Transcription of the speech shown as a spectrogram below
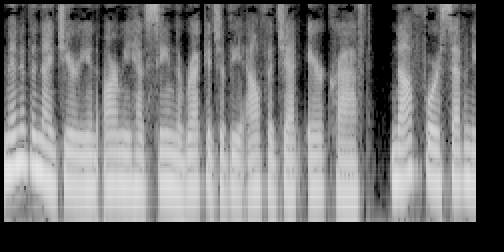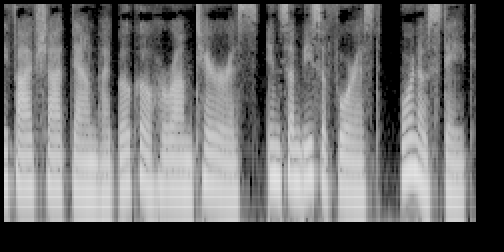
Men of the Nigerian army have seen the wreckage of the Alpha Jet aircraft, NAF 475 shot down by Boko Haram terrorists in Sambisa Forest, Borno State.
